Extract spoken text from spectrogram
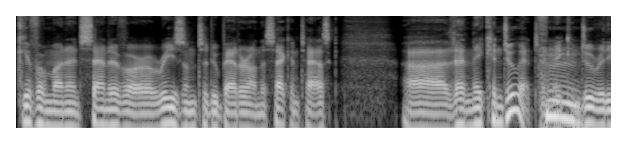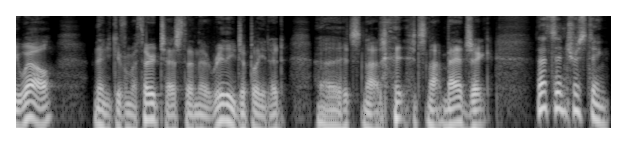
give them an incentive or a reason to do better on the second task, uh, then they can do it and hmm. they can hmm. do really well then you give them a third test, then they're really depleted. Uh, it's not it's not magic. That's interesting.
